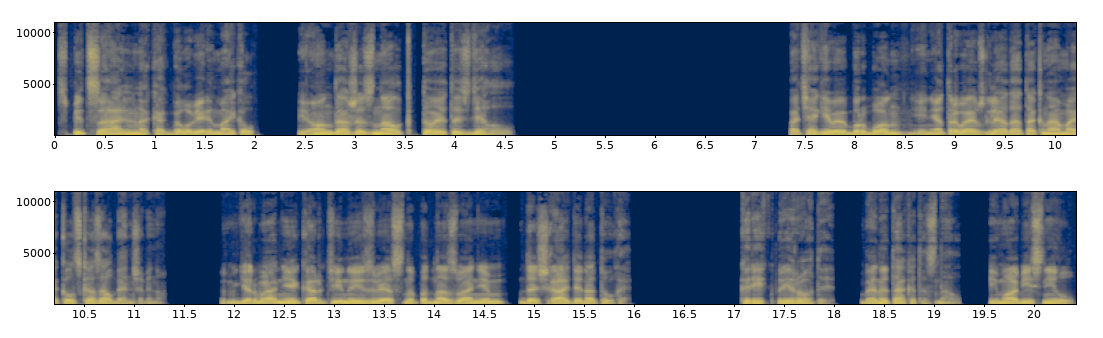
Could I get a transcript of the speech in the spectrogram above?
Специально, как был уверен Майкл. И он даже знал, кто это сделал. Потягивая бурбон и не отрывая взгляда от окна, Майкл сказал Бенджамину. «В Германии картина известна под названием «Дешрай де натуре». «Крик природы». Бен и так это знал. Ему объяснил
